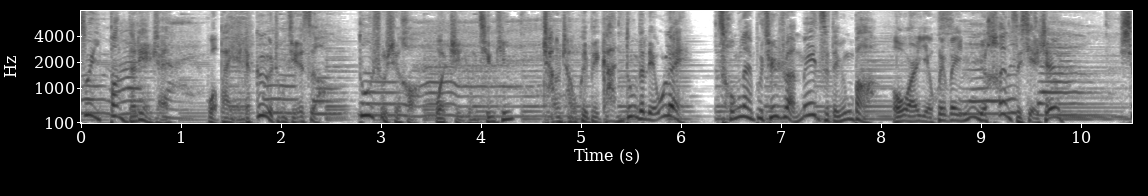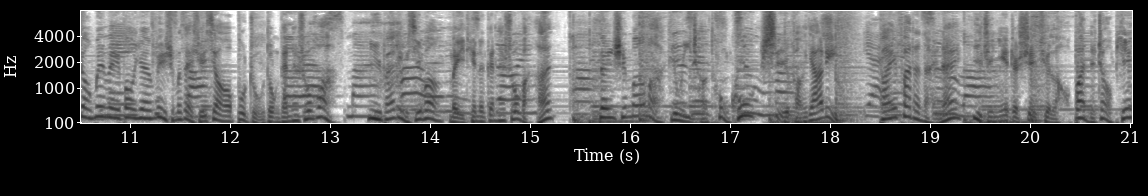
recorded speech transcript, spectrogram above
最棒的恋人。我扮演着各种角色，多数时候我只用倾听，常常会被感动的流泪。从来不缺软妹子的拥抱，偶尔也会为女汉子献身。小妹妹抱怨为什么在学校不主动跟她说话，女白领希望每天能跟她说晚安。单身妈妈用一场痛哭释放压力，白发的奶奶一直捏着逝去老伴的照片。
